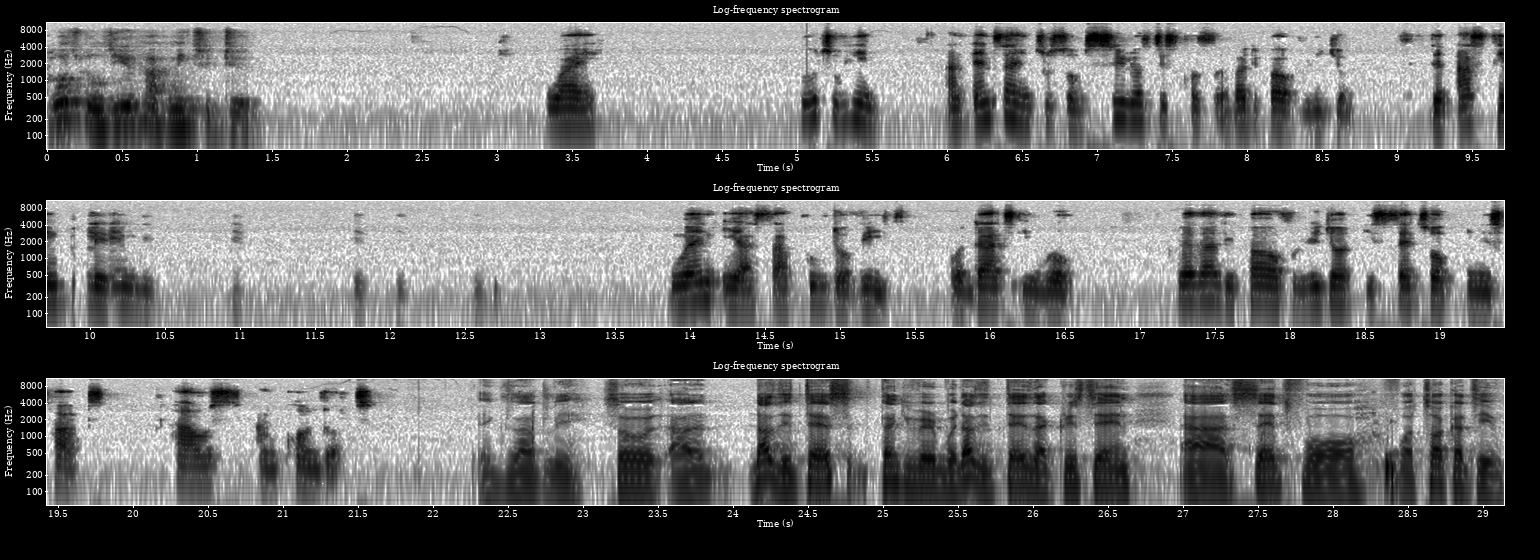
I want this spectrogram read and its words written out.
What will you have me to do? Why? Go to him and enter into some serious discourse about the power of religion. Then ask him plainly when he has approved of it, or that he will, whether the power of religion is set up in his heart, house, and conduct. Exactly. So uh, that's the test. Thank you very much. That's the test that Christian uh, set for for talkative.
